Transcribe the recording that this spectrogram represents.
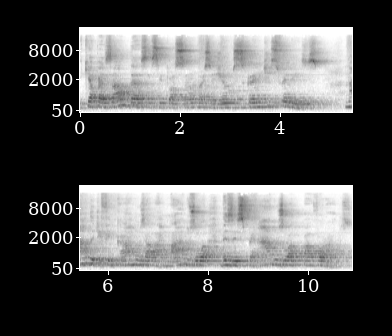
E que apesar dessa situação nós sejamos crentes felizes. Nada de ficarmos alarmados ou desesperados ou apavorados.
